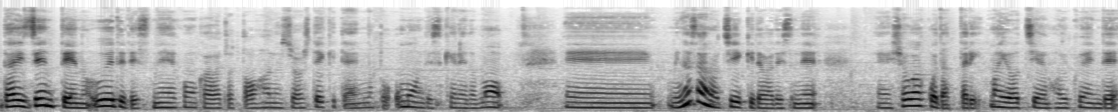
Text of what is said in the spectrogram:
大前提の上でですね今回はちょっとお話をしていきたいなと思うんですけれども、えー、皆さんの地域ではですね小学校だったり、まあ、幼稚園保育園で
